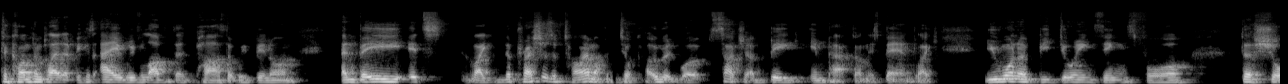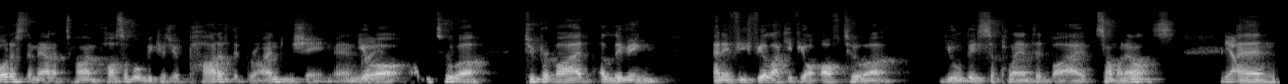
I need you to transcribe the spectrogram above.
to contemplate it because a we've loved the path that we've been on, and b it's like the pressures of time up until COVID were such a big impact on this band. Like you mm. want to be doing things for the shortest amount of time possible because you're part of the grind machine and you're right. on tour to provide a living. And if you feel like if you're off tour, you will be supplanted by someone else. Yep. And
